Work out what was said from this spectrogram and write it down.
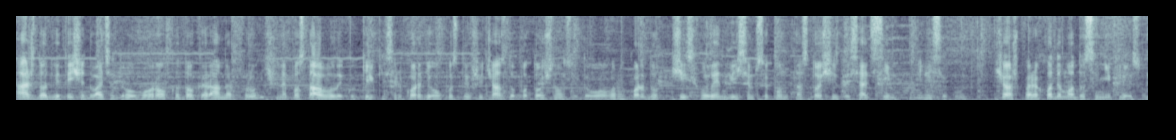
Аж до 2022 року, доки ранер Фрунч не поставив велику кількість рекордів, опустивши час до поточного світового рекорду 6 хвилин 8 секунд та 167 мілісекунд. Що ж, переходимо до синів лісу.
